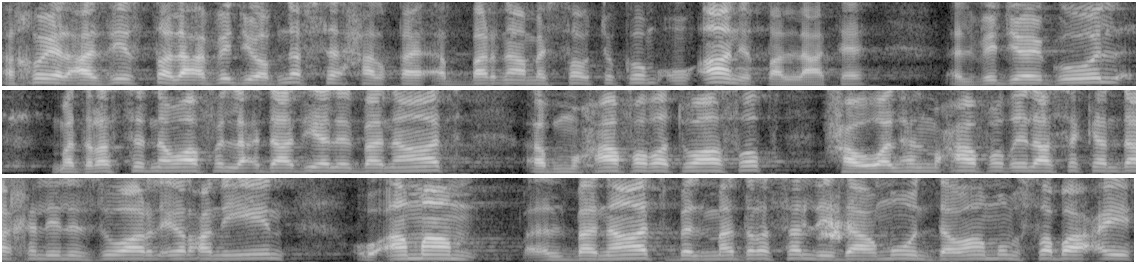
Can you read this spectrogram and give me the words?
أخوي العزيز طلع فيديو بنفس الحلقة ببرنامج صوتكم وأني طلعته. الفيديو يقول مدرسة النوافل الإعدادية للبنات بمحافظة واسط حولها المحافظ إلى سكن داخلي للزوار الإيرانيين وأمام البنات بالمدرسة اللي يداومون دوامهم الصباحي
